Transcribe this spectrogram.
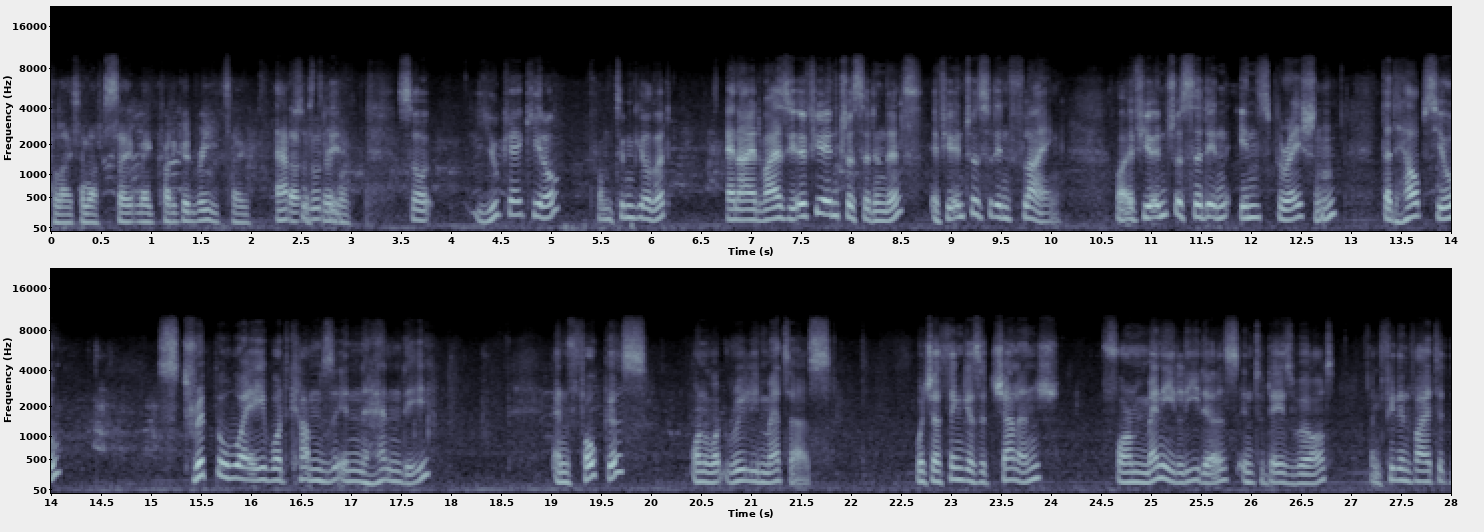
polite enough to say it made quite a good read. So absolutely. So UK Kilo from Tim Gilbert. And I advise you, if you're interested in this, if you're interested in flying, or if you're interested in inspiration that helps you strip away what comes in handy and focus on what really matters, which I think is a challenge for many leaders in today's world, then feel invited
